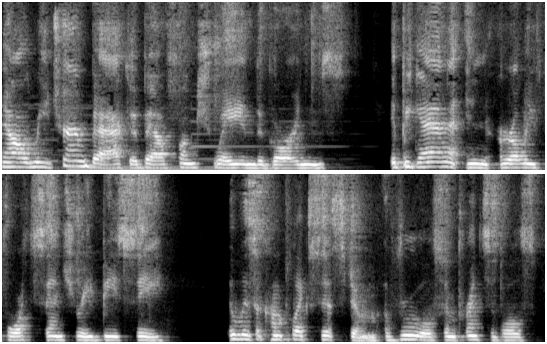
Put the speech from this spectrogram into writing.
Now, I'll return back about feng shui in the gardens. It began in early 4th century BC. It was a complex system of rules and principles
